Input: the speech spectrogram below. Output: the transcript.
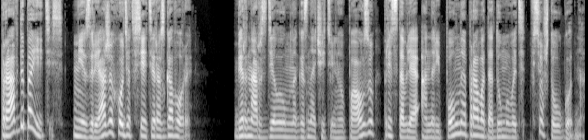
правда боитесь? Не зря же ходят все эти разговоры». Бернар сделал многозначительную паузу, представляя Анри полное право додумывать все, что угодно.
